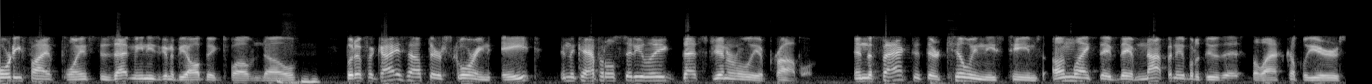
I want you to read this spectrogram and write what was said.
45 points, does that mean he's going to be all Big 12? No. but if a guy's out there scoring eight in the Capital City League, that's generally a problem. And the fact that they're killing these teams, unlike they've, they have not been able to do this the last couple of years,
